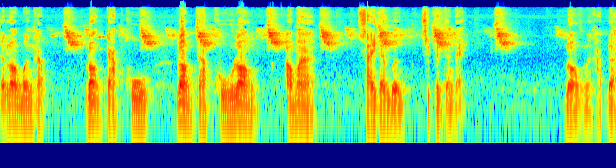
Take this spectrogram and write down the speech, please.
ก็ล่องเบิ่งครับล่องจับคูล่องจับคูล่องเอามาใส่กันเบิ่งสิเป็นจังไดลองนะครับเด้อ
